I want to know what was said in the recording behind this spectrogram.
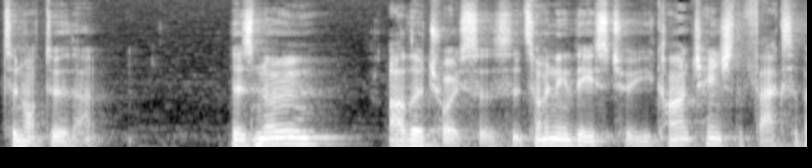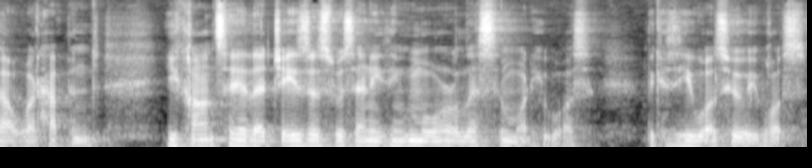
to not do that. There's no other choices. It's only these two. You can't change the facts about what happened. You can't say that Jesus was anything more or less than what he was, because he was who he was.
